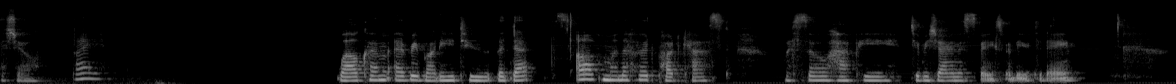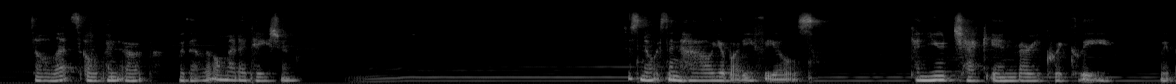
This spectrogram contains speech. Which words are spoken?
the show. Bye. Welcome, everybody, to the Depths of Motherhood podcast. We're so happy to be sharing this space with you today. So let's open up with a little meditation. Just noticing how your body feels. Can you check in very quickly with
